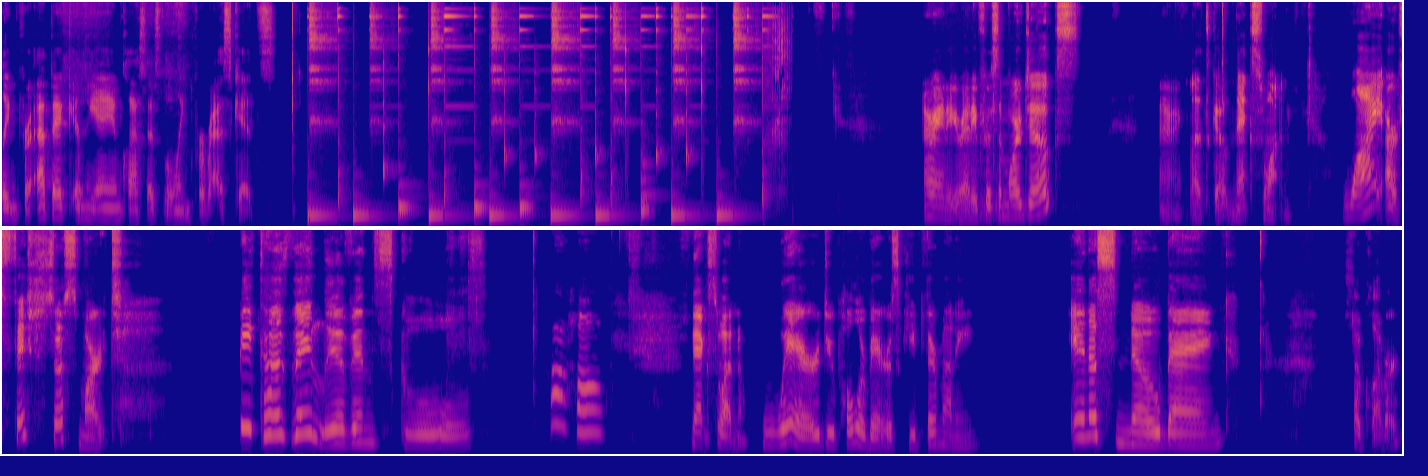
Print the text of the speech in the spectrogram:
link for Epic, and the AM class has the link for Raz Kids. All right, are you ready for some more jokes? All right, let's go. Next one. Why are fish so smart? Because they live in schools. Ha Next one. Where do polar bears keep their money? In a snowbank. So clever.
